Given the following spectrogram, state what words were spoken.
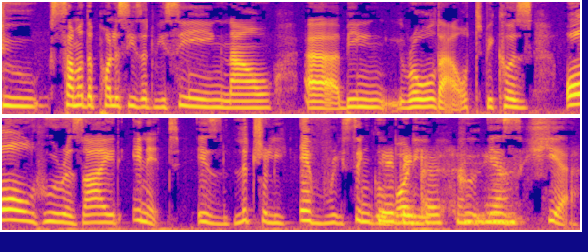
to some of the policies that we're seeing now uh, being rolled out because all who reside in it is literally every single every body person, who yeah. is here.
